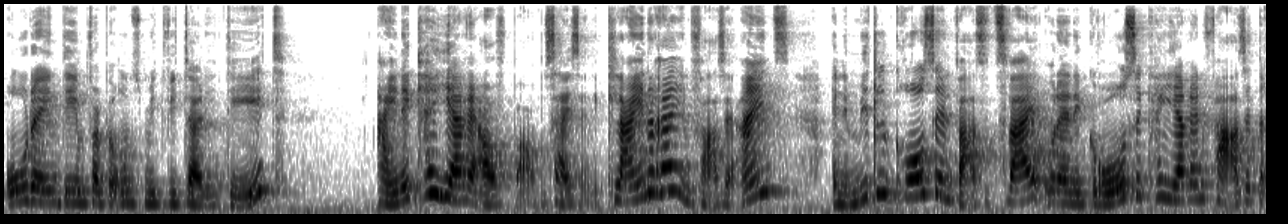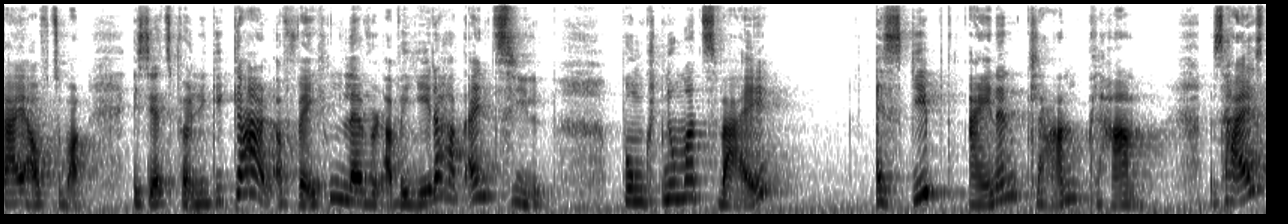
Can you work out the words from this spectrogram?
oder in dem Fall bei uns mit Vitalität eine Karriere aufbauen. Sei es eine kleinere in Phase 1, eine mittelgroße in Phase 2 oder eine große Karriere in Phase 3 aufzubauen. Ist jetzt völlig egal, auf welchem Level, aber jeder hat ein Ziel. Punkt Nummer 2, es gibt einen klaren Plan. Das heißt,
